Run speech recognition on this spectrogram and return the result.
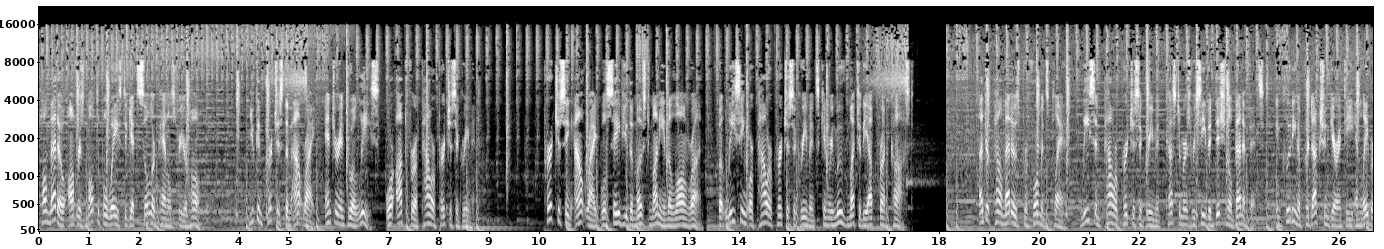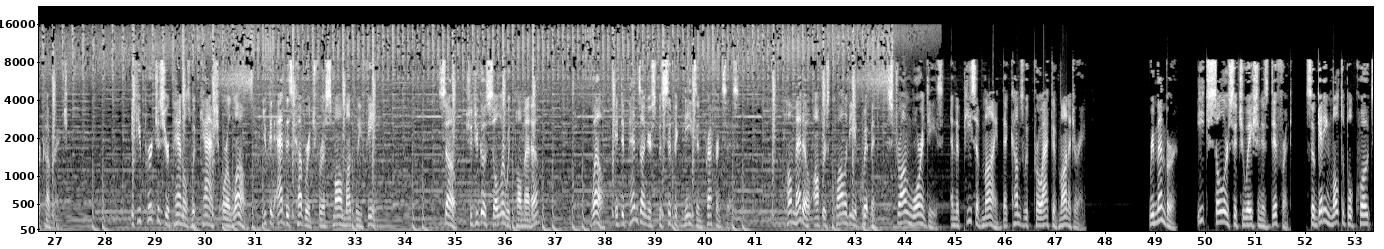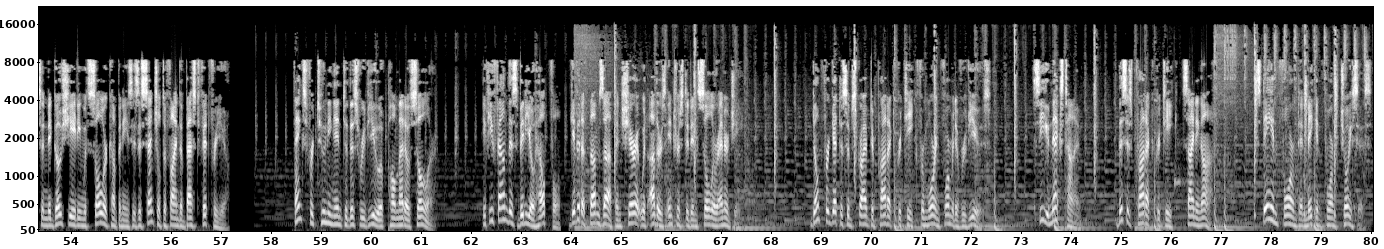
Palmetto offers multiple ways to get solar panels for your home. You can purchase them outright, enter into a lease, or opt for a power purchase agreement. Purchasing outright will save you the most money in the long run, but leasing or power purchase agreements can remove much of the upfront cost. Under Palmetto's performance plan, lease and power purchase agreement customers receive additional benefits, including a production guarantee and labor coverage. If you purchase your panels with cash or a loan, you can add this coverage for a small monthly fee. So, should you go solar with Palmetto? Well, it depends on your specific needs and preferences. Palmetto offers quality equipment, strong warranties, and the peace of mind that comes with proactive monitoring. Remember, each solar situation is different, so getting multiple quotes and negotiating with solar companies is essential to find the best fit for you. Thanks for tuning in to this review of Palmetto Solar. If you found this video helpful, give it a thumbs up and share it with others interested in solar energy. Don't forget to subscribe to Product Critique for more informative reviews. See you next time. This is Product Critique, signing off. Stay informed and make informed choices.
